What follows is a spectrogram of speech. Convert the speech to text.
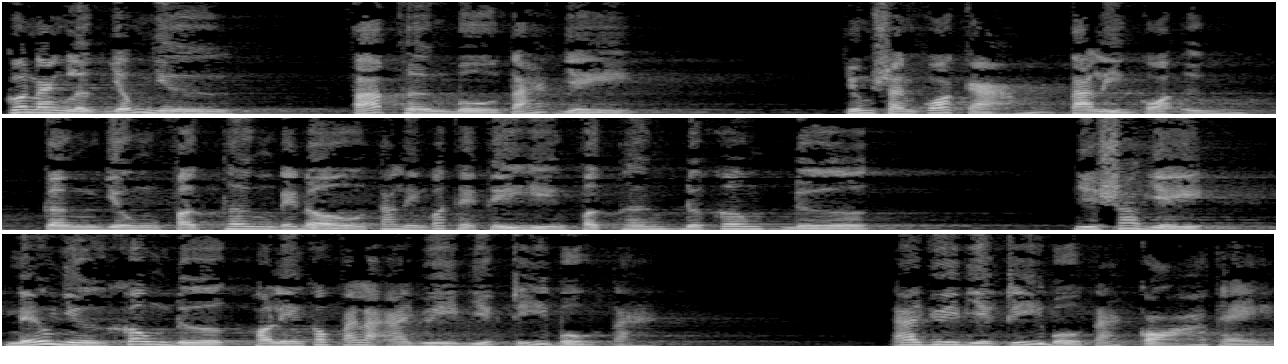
Có năng lực giống như Pháp thân Bồ Tát vậy. Chúng sanh có cảm, Ta liền có ứng. Cần dùng Phật thân để độ, Ta liền có thể thị hiện Phật thân, Được không? Được. Vì sao vậy? Nếu như không được, Họ liền không phải là A Duy Việt Trí Bồ Tát. A Duy Việt Trí Bồ Tát có thể.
